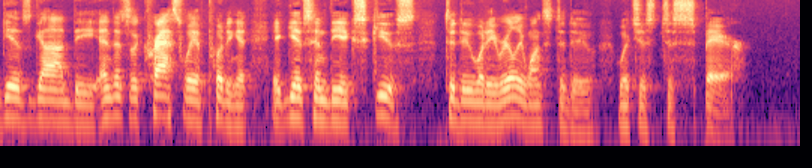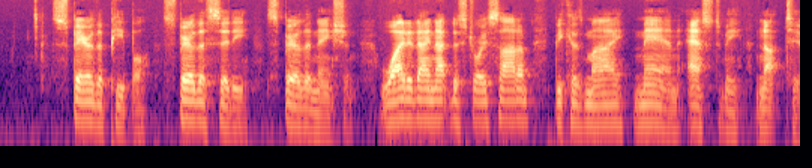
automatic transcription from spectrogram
gives God the, and this is a crass way of putting it, it gives Him the excuse to do what he really wants to do, which is to spare. Spare the people, spare the city, spare the nation. Why did I not destroy Sodom? Because my man asked me not to.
